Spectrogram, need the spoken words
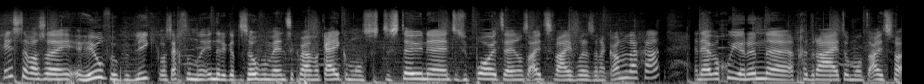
Gisteren was er heel veel publiek. Ik was echt onder de indruk dat er zoveel mensen kwamen kijken om ons te steunen en te supporten en ons uit te zwaaien voordat we naar Canada gaan. En daar hebben we een goede run eh, gedraaid om het, het, eh,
